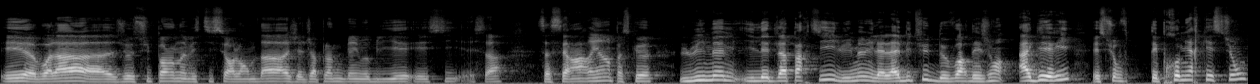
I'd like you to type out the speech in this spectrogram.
et euh, voilà, euh, je ne suis pas un investisseur lambda, j'ai déjà plein de biens immobiliers et ci et ça. Ça sert à rien parce que lui-même, il est de la partie, lui-même, il a l'habitude de voir des gens aguerris et sur tes premières questions,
